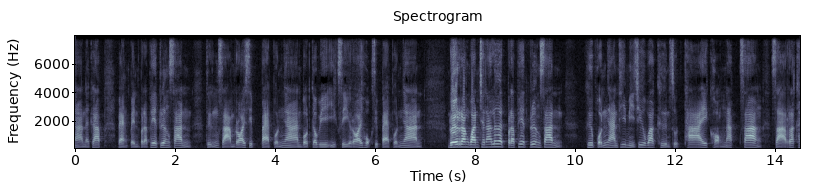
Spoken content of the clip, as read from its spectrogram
งานนะครับ แบ่งเป็นประเภทเรื่องสั้นถึง 318 ผลงาน บทกวีอีก 468 ผลงาน โดยรางวัลชนะเลิศประเภทเรื่องสั้น คือผลงานที่มีชื่อว่าคืนสุดท้ายของนักสร้างสารค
